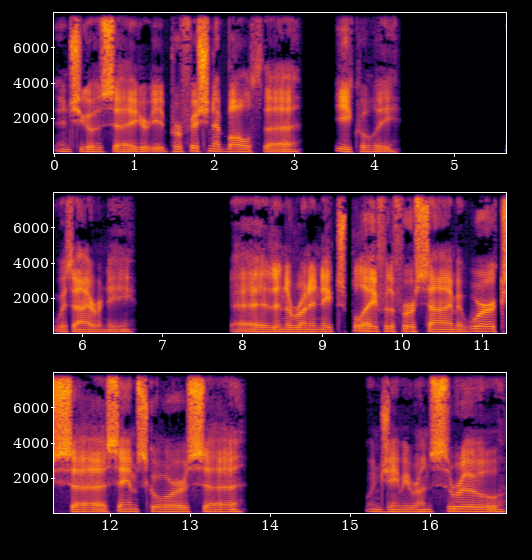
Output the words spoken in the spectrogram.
and she goes, uh, You're proficient at both uh, equally, with irony. Uh, then the run in Nate's play for the first time. It works. Uh, Sam scores when Jamie runs through.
